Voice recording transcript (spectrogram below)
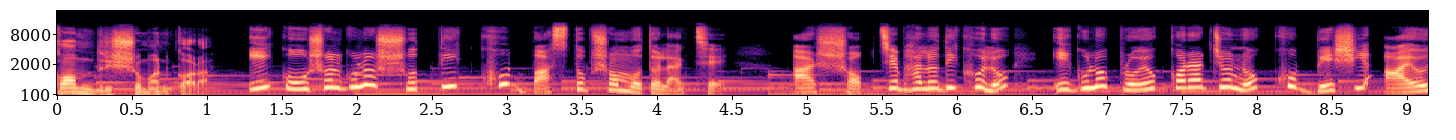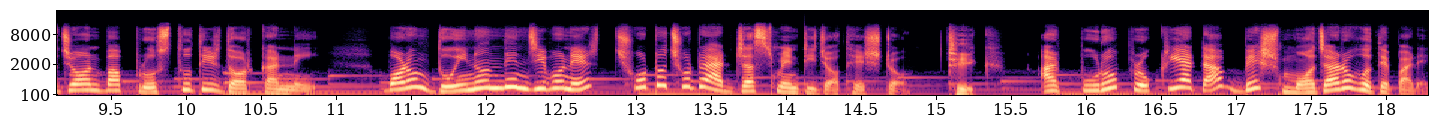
কম দৃশ্যমান করা। এই কৌশলগুলো সত্যি খুব বাস্তবসম্মত লাগছে। আর সবচেয়ে ভালো দিক হলো এগুলো প্রয়োগ করার জন্য খুব বেশি আয়োজন বা প্রস্তুতির দরকার নেই। বরং দৈনন্দিন জীবনের ছোট ছোট অ্যাডজাস্টমেন্টই যথেষ্ট। ঠিক। আর পুরো প্রক্রিয়াটা বেশ মজারও হতে পারে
